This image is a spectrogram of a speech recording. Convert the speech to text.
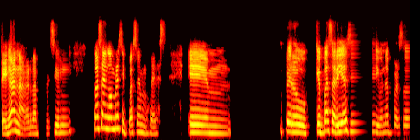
te gana, ¿verdad? Decir, pasa en hombres y pasa en mujeres. Em, pero, ¿qué pasaría si una persona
